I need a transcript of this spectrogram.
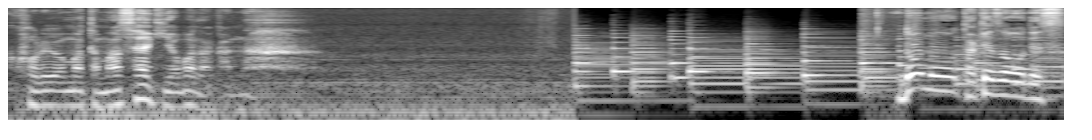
これはまた正行呼ばなあかんな。どうも竹蔵です。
